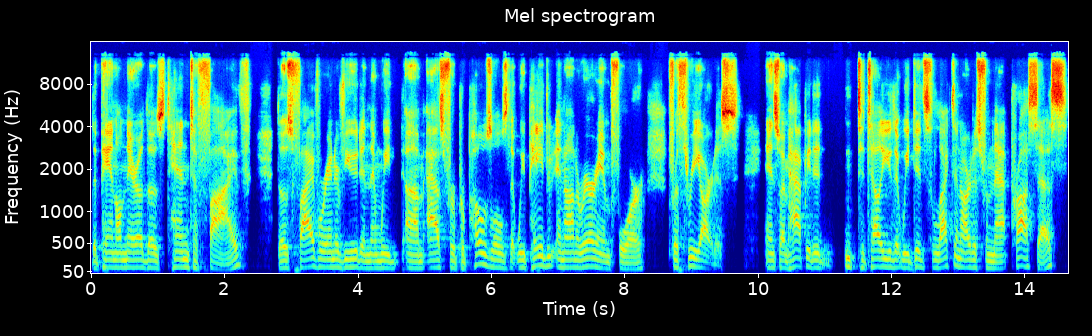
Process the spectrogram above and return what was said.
The panel narrowed those 10 to five. Those five were interviewed, and then we um, asked for proposals that we paid an honorarium for for three artists. And so I'm happy to, to tell you that we did select an artist from that process.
